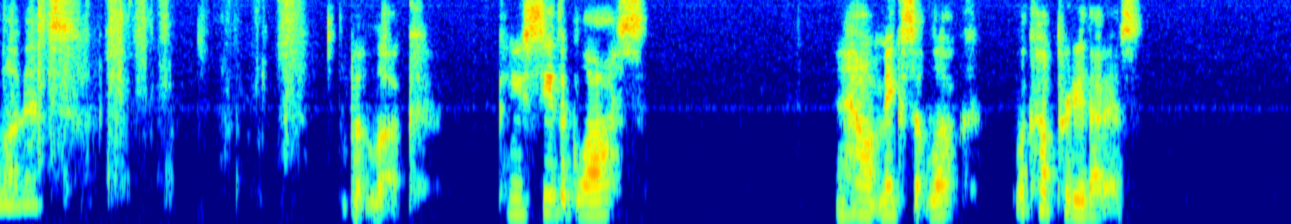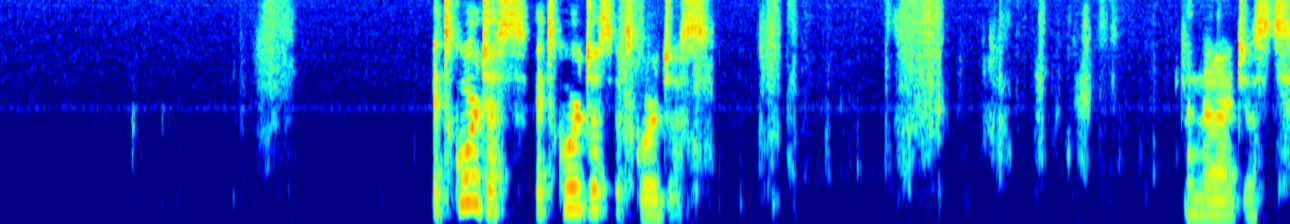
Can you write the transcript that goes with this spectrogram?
Love it. But look, can you see the gloss? And how it makes it look? Look how pretty that is. It's gorgeous. It's gorgeous. It's gorgeous. And then I just,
